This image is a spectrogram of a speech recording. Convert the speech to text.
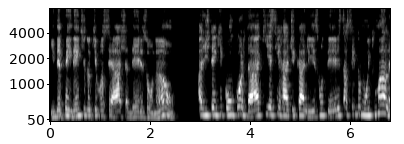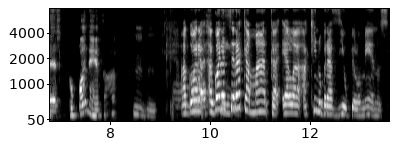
independente do que você acha deles ou não, a gente tem que concordar que esse radicalismo deles está sendo muito maléfico para o planeta, né? Uhum. Agora, agora que... será que a marca, ela aqui no Brasil, pelo menos,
